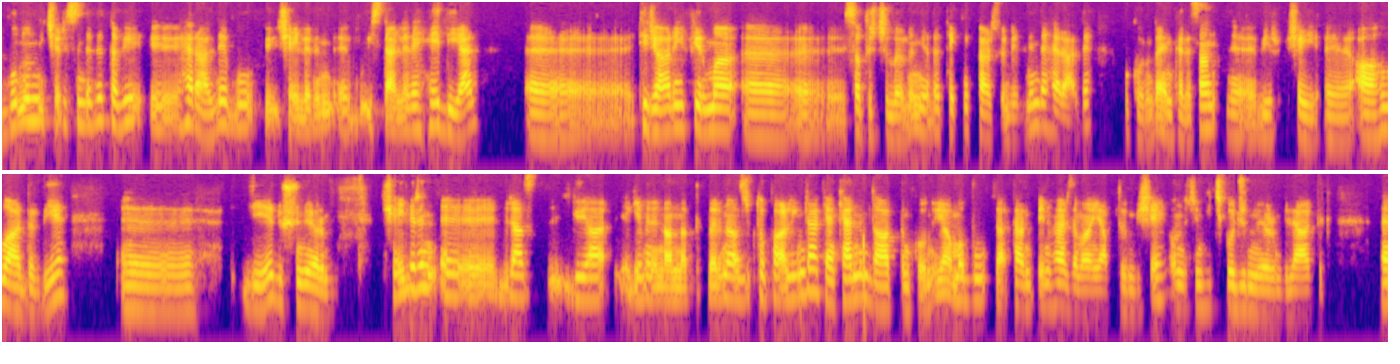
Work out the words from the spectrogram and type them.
bunun içerisinde de tabii e, herhalde bu şeylerin, e, bu isterlere he diyen e, ticari firma e, e, satışçılarının ya da teknik personelinin de herhalde bu konuda enteresan e, bir şey e, ahı vardır diye e, diye düşünüyorum. Şeylerin e, biraz güya Egemen'in anlattıklarını azıcık toparlayayım derken kendim dağıttım konuyu ama bu zaten benim her zaman yaptığım bir şey. Onun için hiç gocunmuyorum bile artık. E,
